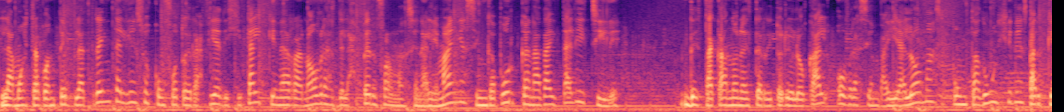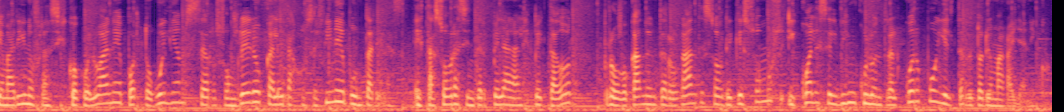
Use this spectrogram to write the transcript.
La muestra contempla 30 lienzos con fotografía digital que narran obras de las performances en Alemania, Singapur, Canadá, Italia y Chile, destacando en el territorio local obras en Bahía Lomas, Punta Dúngenes, Parque Marino Francisco Coluane, Puerto Williams, Cerro Sombrero, Caleta Josefina y Punta Arenas. Estas obras interpelan al espectador, provocando interrogantes sobre qué somos y cuál es el vínculo entre el cuerpo y el territorio magallánico.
